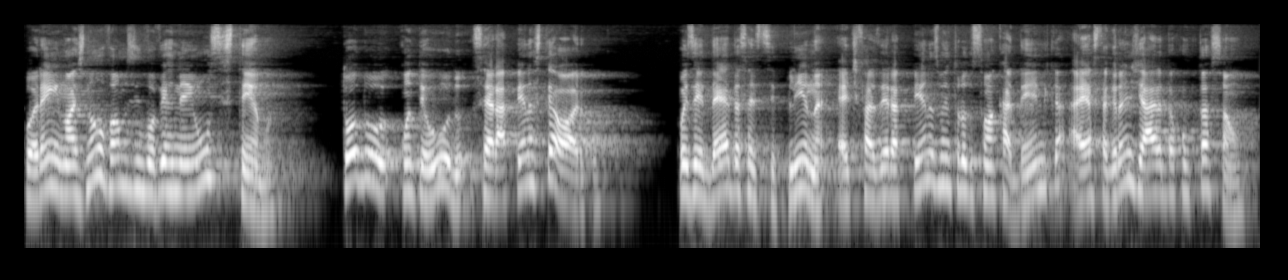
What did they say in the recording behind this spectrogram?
Porém, nós não vamos desenvolver nenhum sistema. Todo o conteúdo será apenas teórico, pois a ideia dessa disciplina é de fazer apenas uma introdução acadêmica a esta grande área da computação.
